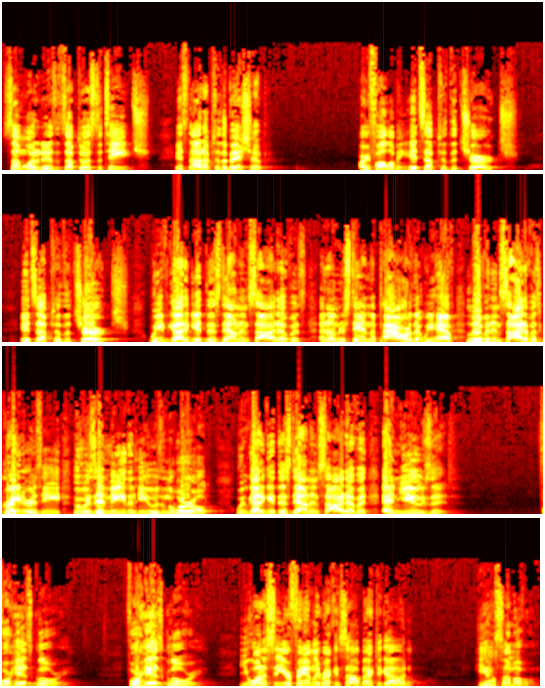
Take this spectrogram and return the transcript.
Somewhat it is. It's up to us to teach. It's not up to the bishop. Are you following me? It's up to the church. It's up to the church. We've got to get this down inside of us and understand the power that we have living inside of us. Greater is He who is in me than He who is in the world. We've got to get this down inside of it and use it for His glory. For His glory. You want to see your family reconciled back to God? Heal some of them.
